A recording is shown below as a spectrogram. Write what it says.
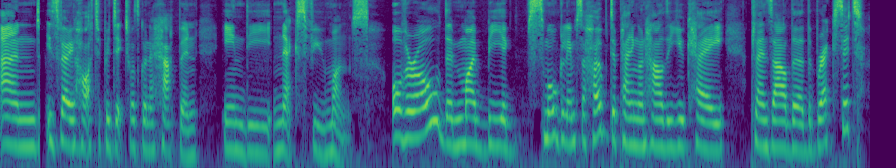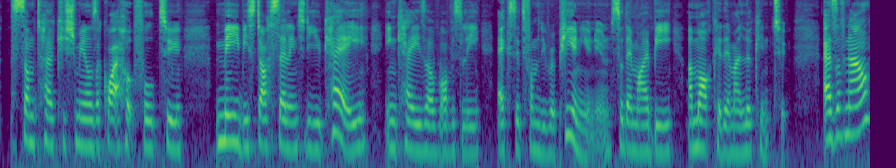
And it's very hard to predict what's going to happen in the next few months. Overall, there might be a small glimpse of hope depending on how the UK plans out the, the Brexit. Some Turkish mills are quite hopeful to maybe start selling to the UK in case of obviously exit from the European Union. So there might be a market they might look into. As of now,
